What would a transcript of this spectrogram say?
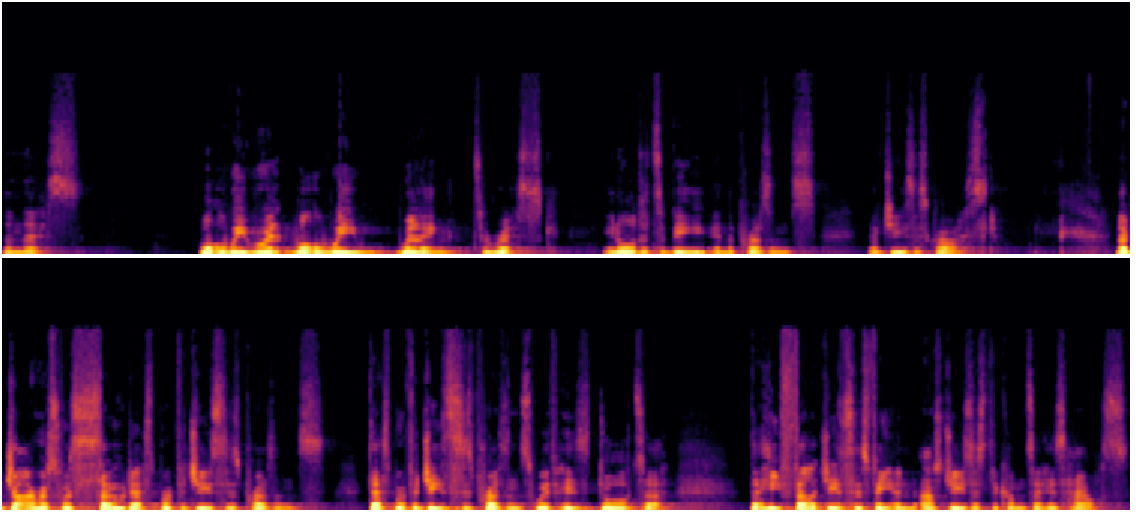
than this. What are, we re- what are we willing to risk in order to be in the presence of Jesus Christ? Now, Jairus was so desperate for Jesus' presence, desperate for Jesus' presence with his daughter, that he fell at Jesus' feet and asked Jesus to come to his house.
